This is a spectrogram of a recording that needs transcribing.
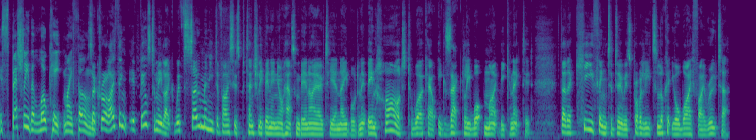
especially the locate my phone. So, Carol, I think it feels to me like with so many devices potentially being in your house and being IoT enabled, and it being hard to work out exactly what might be connected, that a key thing to do is probably to look at your Wi Fi router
